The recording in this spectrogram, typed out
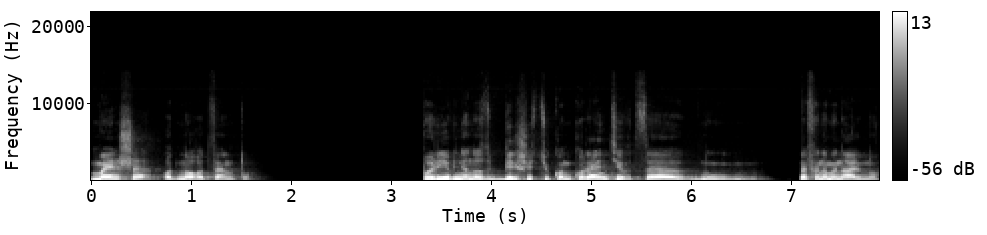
менше 1 центу. Порівняно з більшістю конкурентів, це, ну, це феноменально.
